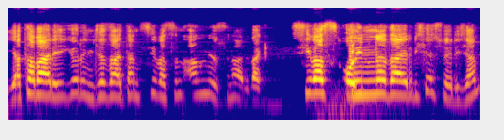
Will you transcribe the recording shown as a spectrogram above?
Yatabari'yi görünce zaten Sivas'ın anlıyorsun abi. Bak Sivas oyununa dair bir şey söyleyeceğim.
